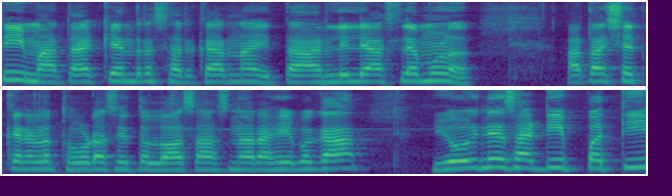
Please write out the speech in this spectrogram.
टीम आता केंद्र सरकारनं इथं आणलेली असल्यामुळं आता शेतकऱ्याला थोडासा इथं लॉस असणार आहे. बघा योजनेसाठी पती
